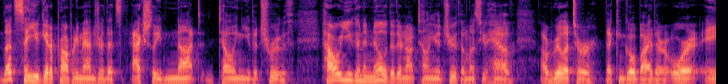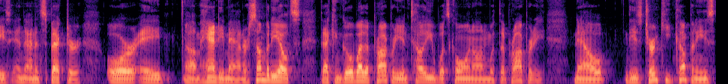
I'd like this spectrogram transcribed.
let's say you get a property manager that's actually not telling you the truth. How are you going to know that they're not telling you the truth unless you have a realtor that can go by there, or a an, an inspector, or a um, handyman, or somebody else that can go by the property and tell you what's going on with the property? Now, these turnkey companies,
